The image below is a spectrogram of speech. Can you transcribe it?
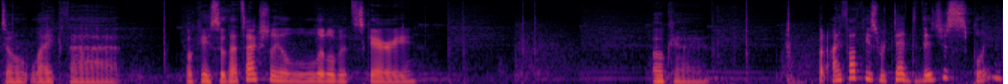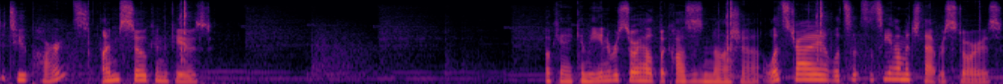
don't like that. Okay, so that's actually a little bit scary. Okay. But I thought these were dead. Did they just split into two parts? I'm so confused. Okay, can be eaten to restore health but causes nausea. Let's try, let's, let's, let's see how much that restores.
